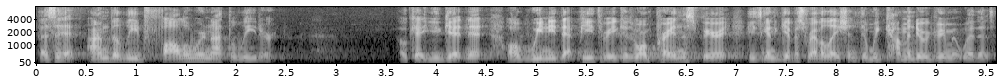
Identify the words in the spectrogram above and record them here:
That's it. I'm the lead follower, not the leader. Okay, you getting it? Oh, we need that P3 because we want to pray in the Spirit. He's going to give us revelation. Then we come into agreement with it.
